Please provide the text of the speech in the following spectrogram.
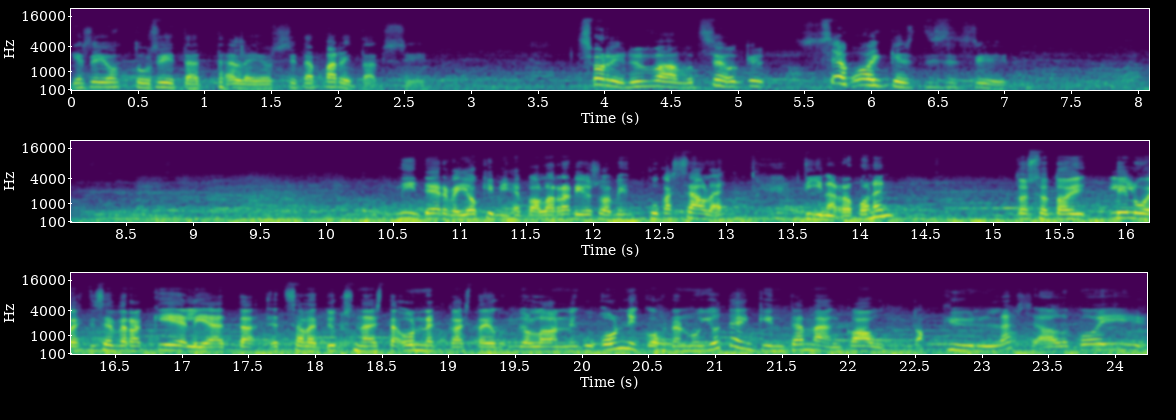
Ja se johtuu siitä, että täällä ei ole sitä paritanssia. Sori nyt vaan, mutta se on kyllä, se on oikeasti se syy. Niin, terve Jokimiehen olla Radio Suomi. Kuka sä olet? Tiina Roponen. Tuossa toi Lilu ehti sen verran kieliä, että, että sä olet yksi näistä onnekkaista, jolla on niin onni kohdannut jotenkin tämän kautta. Kyllä, se alkoi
